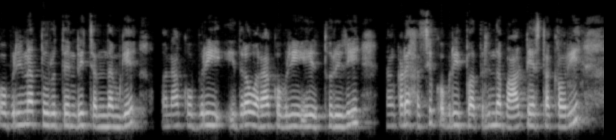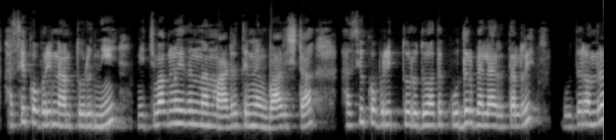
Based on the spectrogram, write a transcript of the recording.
ಕೊಬ್ಬರಿನ ತುರುತ್ತೇನೆ ರೀ ಚಂದಮ್ಗೆ. ಒಣ ಕೊಬ್ಬರಿ ಇದ್ರೆ ಒಣ ಕೊಬ್ಬರಿ ತುರಿರಿ. ನನ್ನ ಕಡೆ ಹಸಿ ಕೊಬ್ಬರಿ ಇತ್ತು, ಅದರಿಂದ ಭಾಳ ಟೇಸ್ಟ್ ಆಕವ್ರಿ ಹಸಿ ಕೊಬ್ಬರಿ ನಾನು ತುರಿದ್ನಿ. ನಿಜವಾಗ್ಲೂ ಇದನ್ನು ನಾನು ಮಾಡಿರ್ತೀನಿ, ನಂಗೆ ಭಾಳ ಇಷ್ಟ. ಹಸಿ ಕೊಬ್ಬರಿ ತುರಿದು ಅದಕ್ಕೆ ಉದುರು ಬೆಲ್ಲ ಇರುತ್ತಲ್ರಿ? ಉದುರು ಅಂದರೆ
